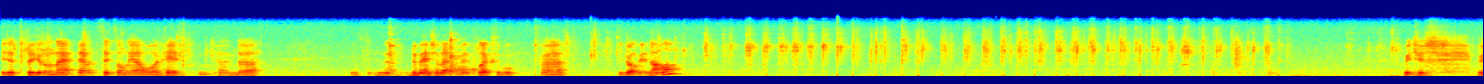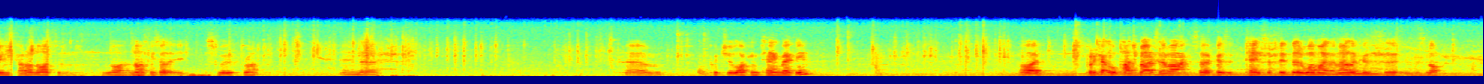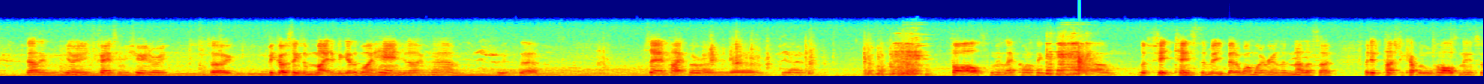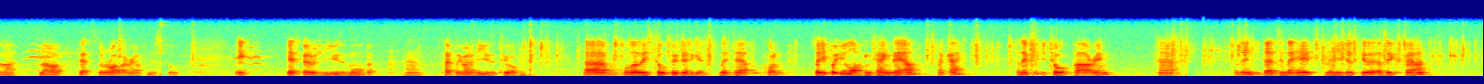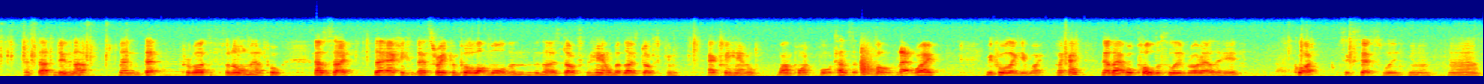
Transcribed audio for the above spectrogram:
It's just bigger than that and it sits on the alloy head and uh, the dimension of that's a bit flexible. Uh, you drop your nut on which has been cut on nice and ni nicely so that it's smooth right and uh, um, put your locking tang back in I put a couple of punch marks in mine so because it tends to fit better one way than another because uh, it's not done in you know any fancy machinery so because things are mated together by hand you know um, with uh, sandpaper and uh, you know files and that kind of thing. Um, the fit tends to be better one way around than another, so I just punched a couple of little holes in there so I know that's the right way around from this tool. It gets better as you use it more, but uh, hopefully you won't have to use it too often. Um, although these tools do tend to get lent out quite a bit. So you put your locking tang down, okay, and then put your torque bar in. Uh, and then that's in the head, and then you just get a, a big spanner and start to do the nut And that provides a phenomenal amount of pull. As I say, that actually that thread can pull a lot more than, than those dogs can handle, but those dogs can actually handle 1.4 tons of pull that way before they give way. Okay? Now that will pull the sleeve right out of the head quite successfully, you know. Uh,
